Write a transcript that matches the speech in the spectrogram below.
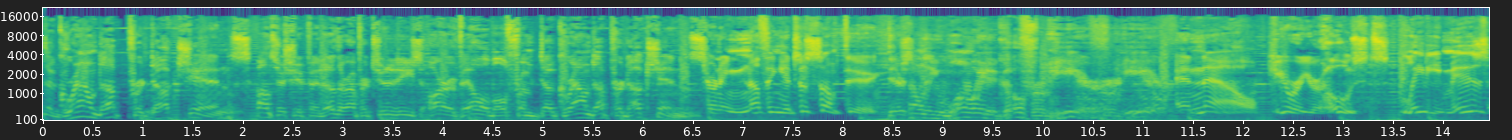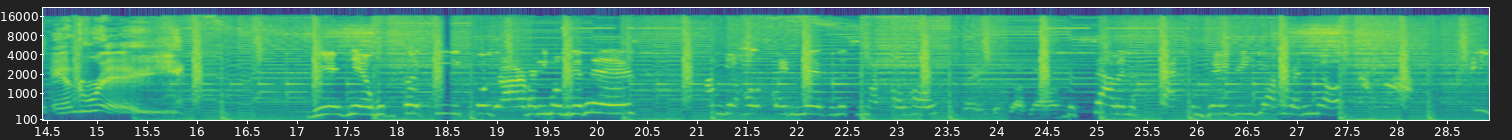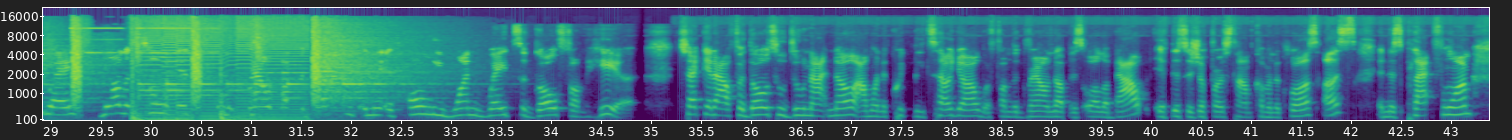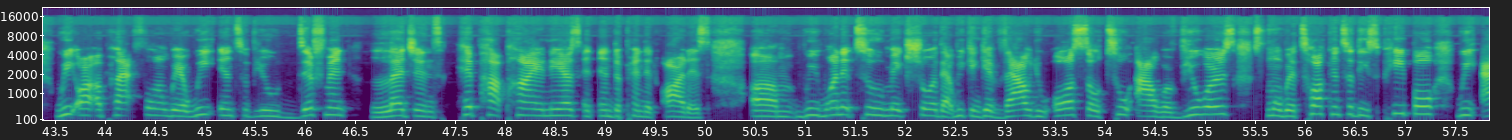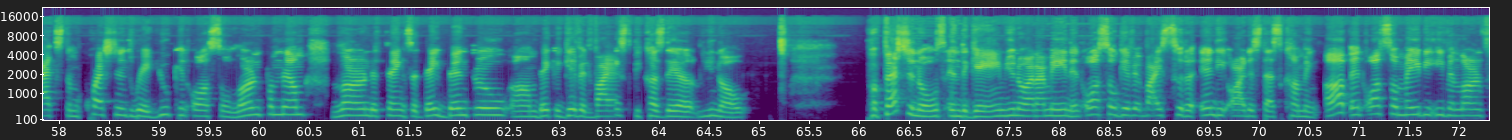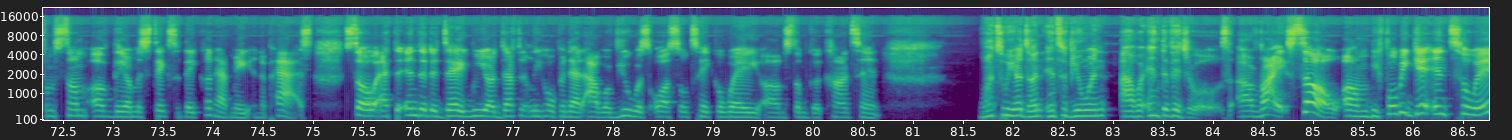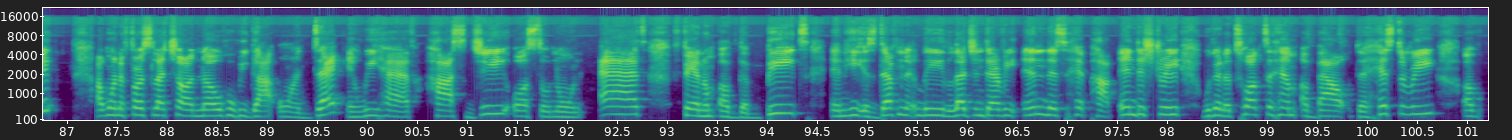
the Ground Up Productions. Sponsorship and other opportunities are available from the Ground Up Productions. Turning nothing into something. There's only one way to go from here. From here. And now, here are your hosts, Lady Miz and Ray. Yeah, yeah, with good people, you already know what it is. I'm your host, Lady Miz, and this is my co-host. Hey, what's up, y'all? The Salad and Fashion Baby, y'all already know. Anyway, y'all are tuned in from the ground up productions, and there is only one way to go from here. Check it out. For those who do not know, I want to quickly tell y'all what From the Ground Up is all about. If this is your first time coming across us in this platform, we are a platform where we interview different legends, hip hop pioneers, and independent artists. Um, we wanted to make sure that we can give value also to our viewers. So when we're talking to these people, we ask them questions where you can also learn from them, learn the things that they've been through. Um, they could give advice because they're, you know, professionals in the game, you know what I mean? And also give advice to the indie artists that's coming up and also maybe even learn from some of their mistakes that they could have made in the past. So at the end of the day, we are definitely hoping that our viewers also take away um, some good content once we are done interviewing our individuals. All right. So um, before we get into it, I want to first let y'all know who we got on deck, and we have Haas G, also known as Phantom of the Beats, and he is definitely legendary in this hip hop industry. We're going to talk to him about the history of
